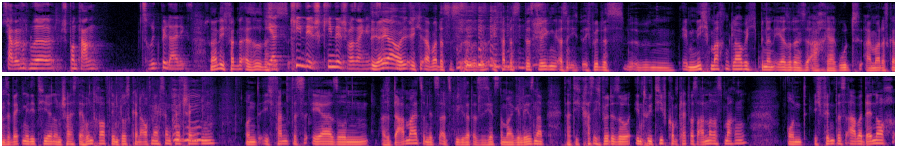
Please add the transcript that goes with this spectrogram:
Ich habe einfach nur spontan zurückbeleidigt. Nein, ich fand, also das ja, ist kindisch, kindisch war es eigentlich. Ja, ja, aber ich, aber das ist, also das, ich fand das deswegen, also ich, ich würde das ähm, eben nicht machen, glaube ich. Ich bin dann eher so, dass ich so, ach ja gut, einmal das Ganze wegmeditieren und scheiß der Hund drauf, dem bloß keine Aufmerksamkeit mhm. schenken. Und ich fand das eher so ein, also damals und jetzt, als wie gesagt, als ich es jetzt nochmal gelesen habe, dachte ich, krass, ich würde so intuitiv komplett was anderes machen. Und ich finde das aber dennoch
